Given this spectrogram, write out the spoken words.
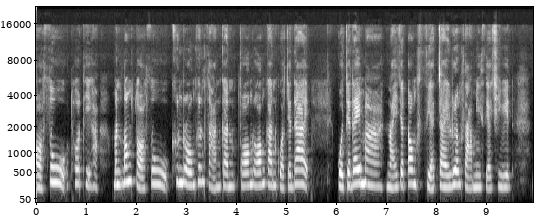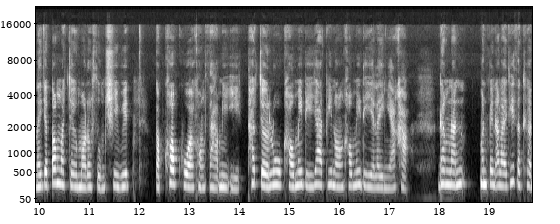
ต่อสู้โทษทีค่ะ มันต้องต่อสู้ขึ้นโรงขึ้นศาลกันฟ้องร้องกันกว่าจะได้ กว่าจะได้มาไหนจะต้องเสียใจเรื่องสามีเสียชีวิต ไหนจะต้องมาเจอมรสุมชีวิตกับครอบครัวของสามีอีก ถ้าเจอลูกเขาไม่ดีญาติพี่น้องเขาไม่ดีอะไรอย่างเงี้ยค่ะ ดังนั้นมันเป็นอะไรที่สะเทือน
